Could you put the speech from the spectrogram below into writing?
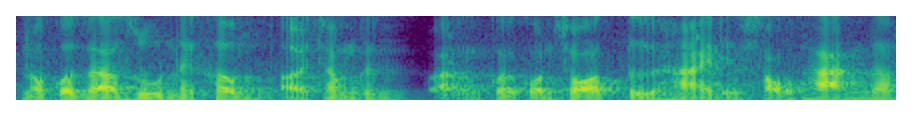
nó có ra run hay không. Ở trong cái đoạn có con chó từ 2 đến 6 tháng thôi.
